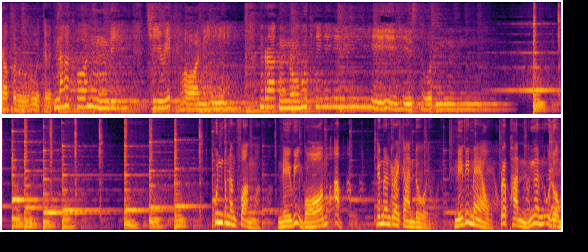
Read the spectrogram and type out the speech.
รับรู้เถิดนะคนดี ชีวิตพ่อนี้ รักหนูที่สุดคุณกำลังฟัง Navy Warm Upดำเนินรายการโดย เนวิแมว ประพันธ์เงินอุดม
